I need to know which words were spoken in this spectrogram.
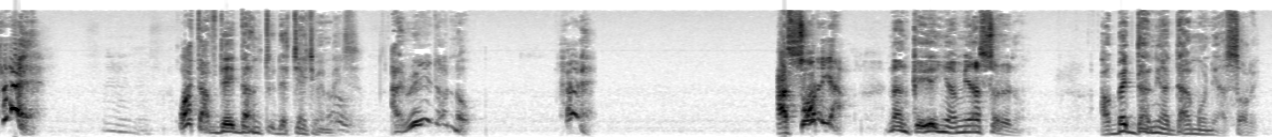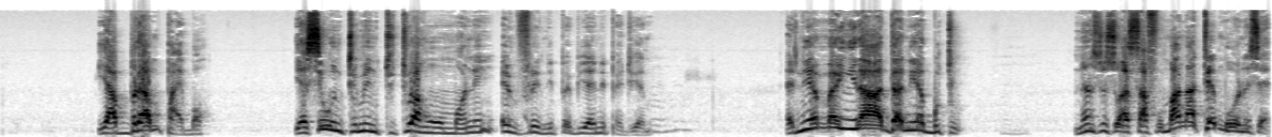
Hey! What have they done to the church members? Oh. I really don't know. Hey! Asɔre a na nka yɛ nyame asɔre no abɛdane adammɔ ne asɔre yɛabra mpaebɔ yɛse wo ntumi ntutu ahohommɔne mfiri nnipa biara nipadua mu. Nneɛma nyinaa dane abutu. Nanso so asafoma no atemmuo no sɛ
